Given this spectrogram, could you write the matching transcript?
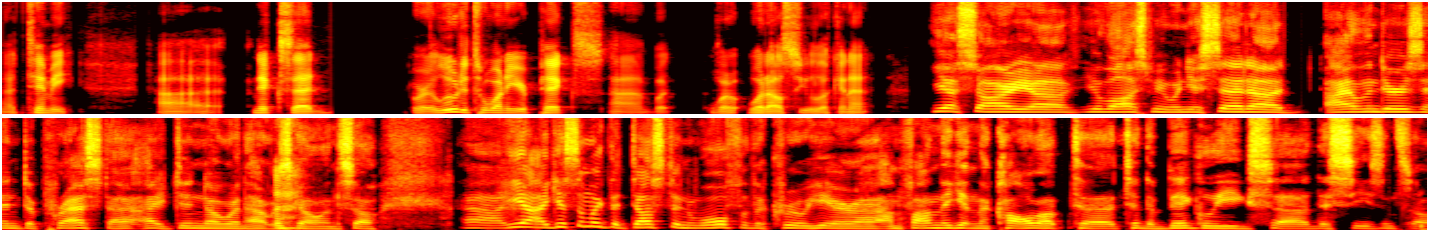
Uh, Timmy, uh, Nick said or alluded to one of your picks, uh, but what what else are you looking at? Yeah, sorry, uh, you lost me when you said uh, Islanders and depressed. I, I didn't know where that was going. So Uh, yeah, I guess I'm like the Dustin Wolf of the crew here. Uh, I'm finally getting the call up to to the big leagues uh, this season, so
